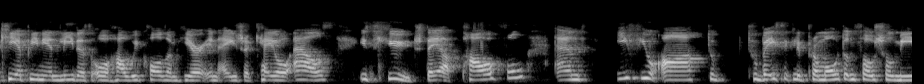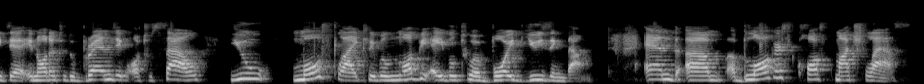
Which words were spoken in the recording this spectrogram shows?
key opinion leaders, or how we call them here in Asia, KOLs, is huge. They are powerful, and if you are to to basically promote on social media in order to do branding or to sell, you most likely will not be able to avoid using them. And um, bloggers cost much less.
